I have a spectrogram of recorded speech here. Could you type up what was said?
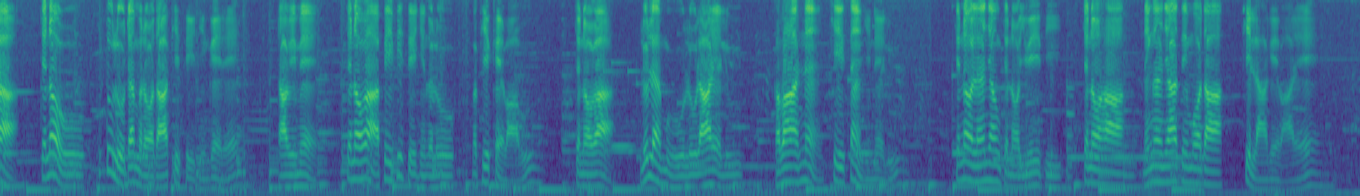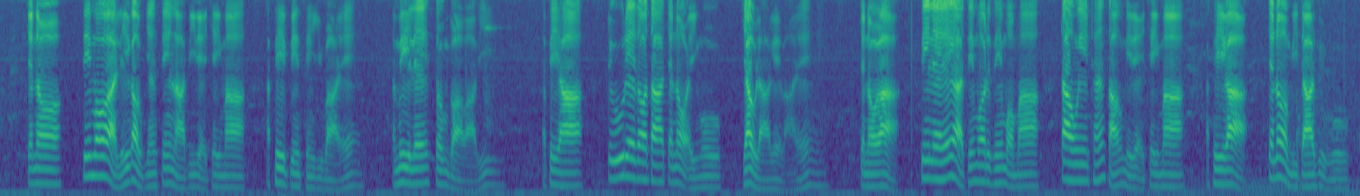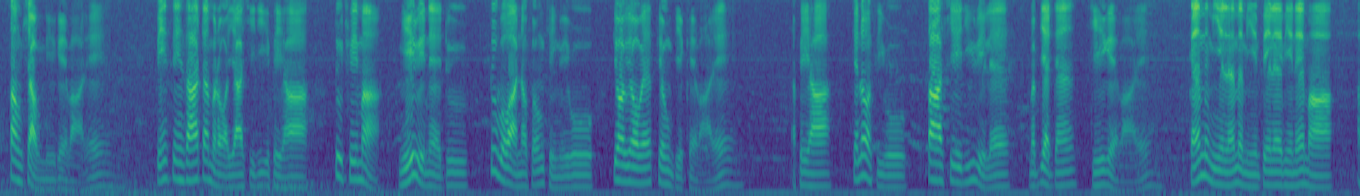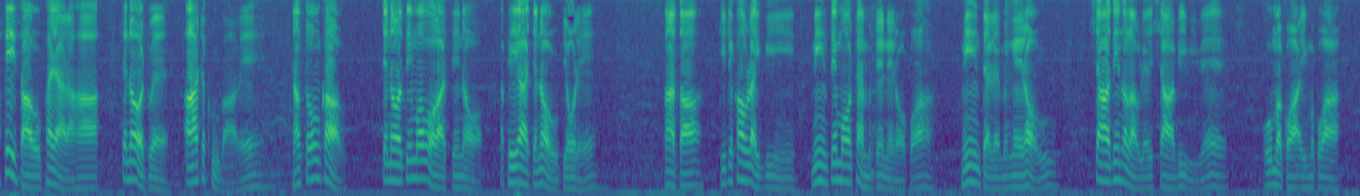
ကျွန်တော်ကိုသူ့လိုတတ်မတော်သားဖြစ်စေခြင်းခဲ့တယ်ဒါပေမဲ့ကျွန်တော်ကအဖေဖြစ်စေခြင်းသလိုမဖြစ်ခဲ့ပါဘူးကျွန်တော်ကလွတ်လပ်မှုကိုလိုလားတဲ့လူကဘာအနှံ့ခြေဆန့်ခြင်းတဲ့လူ ကျွန်တော်လမ်းကြောင်းကျွန်တော်ရွေးပြီးကျွန်တော်ဟာနိုင်ငံသားသင်္ဘောသားဖြစ်လာခဲ့ပါတယ်ကျွန်တော်တင်းမောကလေးကောက်ပြန်ဆင်းလာပြီးတဲ့အချိန်မှာအဖေပင်စင်ယူပါတယ်အမေလည်းဆုံးသွားပါပြီအဖေဟာတူးတဲ့သောသားကျွန်တော်အိမ်ကိုရောက်လာခဲ့ပါတယ်ကျွန်တော်ကပင်လယ်ထဲကတင်းမောတစ်စင်းပေါ်မှာတာဝန်ထမ်းဆောင်နေတဲ့အချိန်မှာအဖေကကျွန်တော်မိသားစုကိုစောင့်ရှောက်နေခဲ့ပါတယ် ပင်စင်စားတက်မတော်အရာရှိကြီးအဖေဟာသူ့ချွေးမမြေးတွေနဲ့အတူသူ့ဘဝနောက်ဆုံးချိန်တွေကိုပျော်ပျော်ပဲပြုံးပစ်ခဲ့ပါတယ်။အဖေဟာကျွန်တော်စီကိုစာရှည်ကြီးတွေလည်းမပြတ်တမ်းရေးခဲ့ပါတယ်။ကမ်းမမြင်လမ်းမမြင်ပင်လယ်ပြင်ထဲမှာအဖေစာကိုဖတ်ရတာဟာကျွန်တော်အတွက်အားတစ်ခုပါပဲ။နောက်ဆုံးအခေါက်ကျွန်တော်တင်းမောပေါ်ကဆင်းတော့အဖေကကျွန်တော်ကိုပြောတယ်။ဟာတော့ ဒီတစ်ခေါက်လိုက်ပြီးရင်မင်းတင်းမောထက်မတက်နဲ့တော့ကွာ။မင်းတက်လည်းမငယ်တော့ဘူး။ရှာတင်းတော့လည်းရှာပြီးပြီပဲ။အိုးမကွာအိမ်မကွာ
